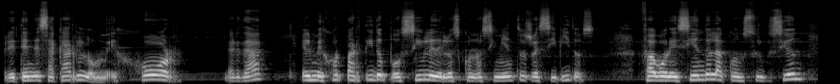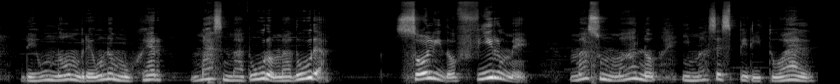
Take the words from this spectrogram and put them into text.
Pretende sacar lo mejor, ¿verdad? El mejor partido posible de los conocimientos recibidos, favoreciendo la construcción de un hombre, una mujer más maduro, madura, sólido, firme, más humano y más espiritual,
